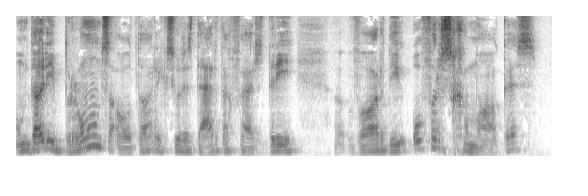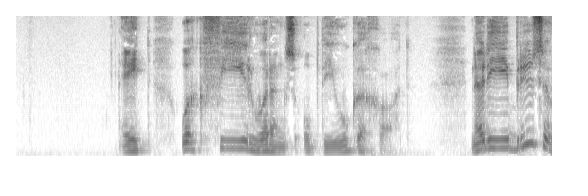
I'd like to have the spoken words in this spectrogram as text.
Omdat die bronsaltaar, Eksodus 30 vers 3, waar die offers gemaak is, het ook vier horings op die hoeke gehad. Nou die Hebreëse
